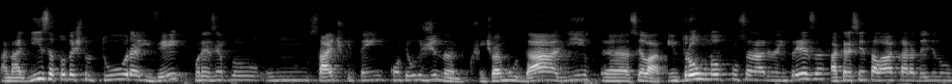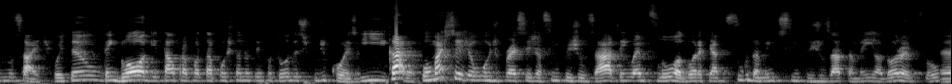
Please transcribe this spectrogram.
analisa toda a estrutura e vê, por exemplo, um site que tem conteúdos dinâmicos, a gente vai mudar ali, é, sei lá, entrou um novo funcionário na empresa, acrescenta lá a cara dele no, no site. Ou então tem blog e tal para estar tá postando o tempo todo esse tipo de coisa. E cara, por mais que seja o WordPress seja simples de usar, tem Webflow agora que é absurdamente simples de usar também, eu adoro Webflow. É,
